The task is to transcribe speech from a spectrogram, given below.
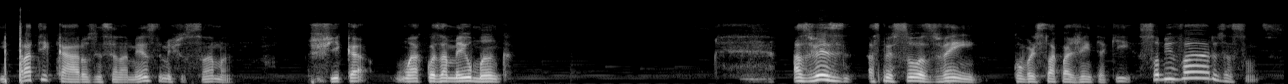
e praticar os ensinamentos de Meixo Sama, fica uma coisa meio manca. Às vezes as pessoas vêm conversar com a gente aqui sobre vários assuntos.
